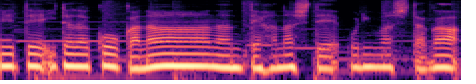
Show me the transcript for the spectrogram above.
えていただこうかななんて話しておりましたが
